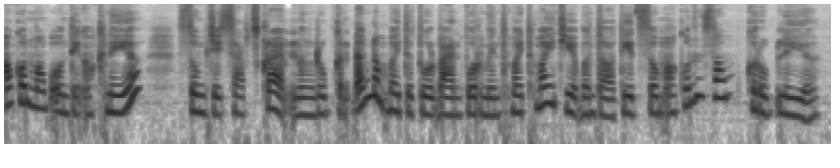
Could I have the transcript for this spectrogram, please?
អរគុណបងប្អូនទាំងអស់គ្នាសូមចុច Subscribe និងរូបកណ្ដឹងដើម្បីទទួលបានព័ត៌មានថ្មីៗជាបន្តទៀតសូមអរគុណសូមគោរពលា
